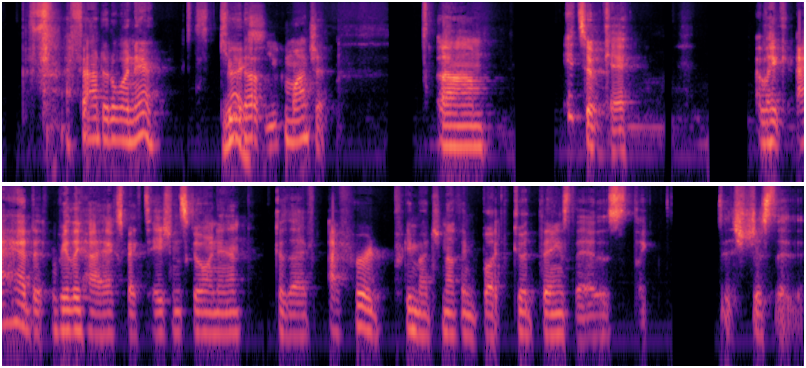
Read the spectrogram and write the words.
I found it on there. Cue it up. You can watch it. Um, it's okay. Like I had really high expectations going in because I've I've heard pretty much nothing but good things. That is like it's just a,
